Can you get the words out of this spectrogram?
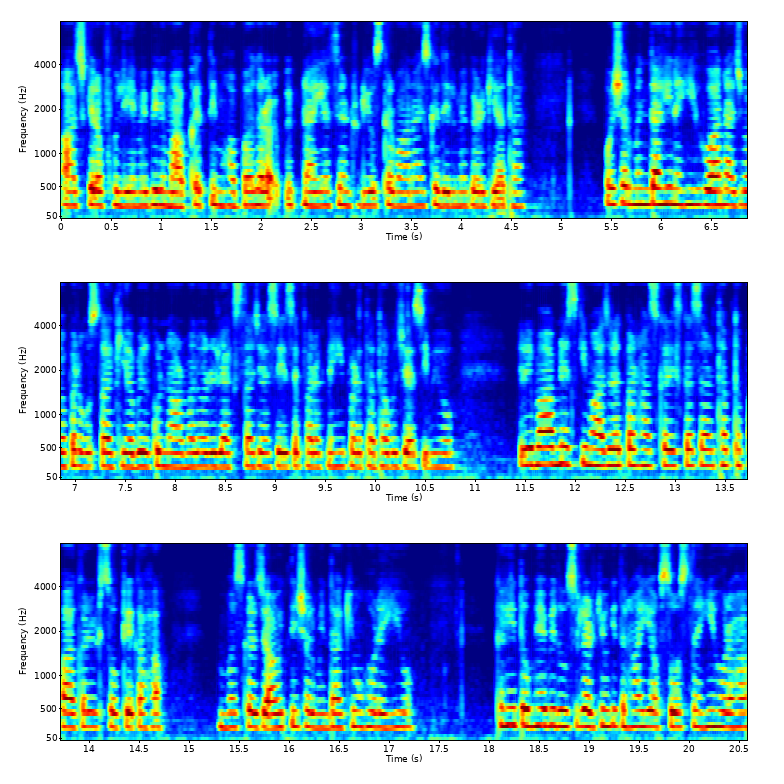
आज के रफुलिये में भी रिमाब का इतनी मोहब्बत और अपनाइत से इंट्रोड्यूस करवाना इसके दिल में गड़ गया था। वो शर्मिंदा ही नहीं हुआ। नाजवा पर गुस्सा किया। बिल्कुल नॉर्मल और रिलैक्स था। जैसे इसे फ़र्क नहीं पड़ता था, वो जैसी भी हो। रिमाब ने इसकी माजरत पर हंसकर इसका सर थप थपाकर, इट्स ओके कहा। बस कर जाओ, इतनी शर्मिंदा क्यों हो रही हो? कहीं तुम्हें भी दूसरी लड़कियों की तरह ये अफसोस नहीं हो रहा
